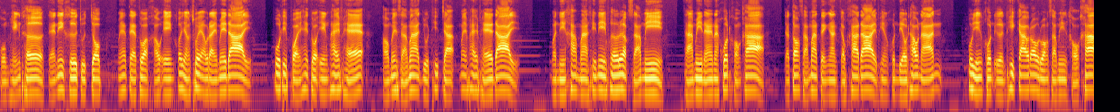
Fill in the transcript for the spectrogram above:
ข่มเหงเธอ แต่นี่คือจุดจบ แม้แต่ตัวเขาเองก็ยังช่วยอะไรไม่ได้ ผู้ที่ปล่อยให้ตัวเองพ่ายแพ้ เขาไม่สามารถหยุดที่จะไม่พ่ายแพ้ได้ วันนี้ข้ามาที่นี่เพื่อเลือกสามี สามีในอนาคตของข้าจะต้องสามารถแต่งงานกับข้าได้เพียงคนเดียวเท่านั้น ผู้หญิงคนอื่นที่ก้าวเร่ารวงสามีของข้า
